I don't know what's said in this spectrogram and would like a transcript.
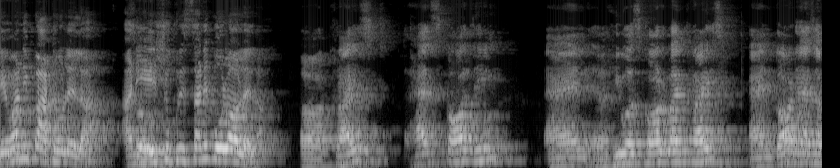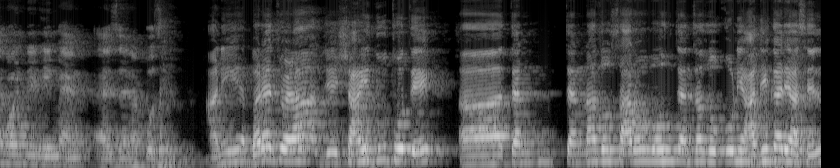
देवाने पाठवलेला आणि So- येशू ख्रिस्ताने बोलावलेला Uh, Christ has called him and uh, he was called by Christ and God has appointed him an, as an apostle. आणि बऱ्याच वेळा जे शाही दूत होते त्यांना जो सार्वभौम त्यांचा जो कोणी अधिकारी असेल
